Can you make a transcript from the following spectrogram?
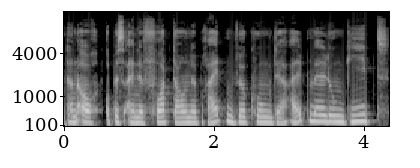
Dann auch, ob es eine fortdauernde Breitenwirkung der Altmeldung gibt.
